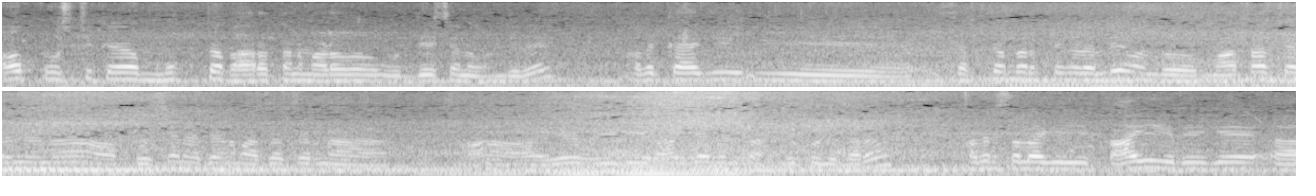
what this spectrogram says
ಅಪೌಷ್ಟಿಕ ಮುಕ್ತ ಭಾರತನ ಮಾಡುವ ಉದ್ದೇಶನ ಹೊಂದಿದೆ. ಅದಕ್ಕಾಗಿ ಈ ಸೆಪ್ಟೆಂಬರ್ ತಿಂಗಳಲ್ಲಿ ಒಂದು ಮಾಸಾಚರಣೆಯನ್ನು ಪೋಷಣ ಅಭಿಯಾನ ಮಾಸಾಚರಣೆ ರಾಜ್ಯಾದ್ಯಂತ ಹಮ್ಮಿಕೊಂಡಿದ್ದಾರೆ. ಅದರ ಸಲುವಾಗಿ ಈ ತಾಯಿ ಆ,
